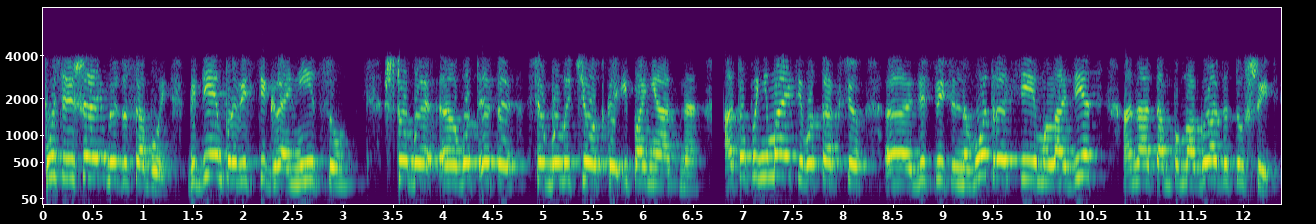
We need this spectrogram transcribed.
Пусть решают между собой, где им провести границу, чтобы э, вот это все было четко и понятно. А то, понимаете, вот так все э, действительно, вот Россия молодец, она там помогла затушить.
